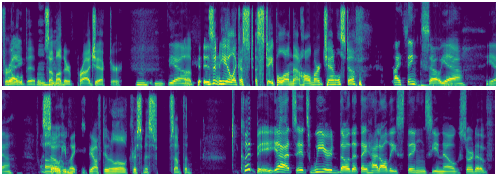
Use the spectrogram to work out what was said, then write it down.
for a little Right, bit or some other project or Mhm, Yeah, uh, isn't he like a, a staple on that hallmark channel stuff I think so. Yeah, yeah. so he Um, might be off doing a little Christmas something. Could be. Yeah, it's it's weird though that they had all these things, you know, sort of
